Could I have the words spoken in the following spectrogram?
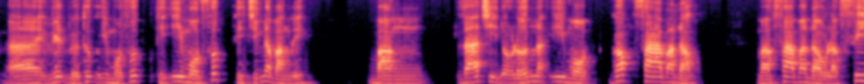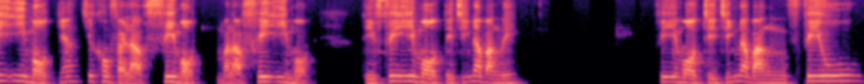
Đấy, viết biểu thức y một phức. Thì y một phức thì chính là bằng gì? Bằng giá trị độ lớn là y một góc pha ban đầu. Mà pha ban đầu là phi y một nhé chứ không phải là phi một mà là phi y một. Thì phi y một thì chính là bằng gì? Phi một thì chính là bằng phi u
